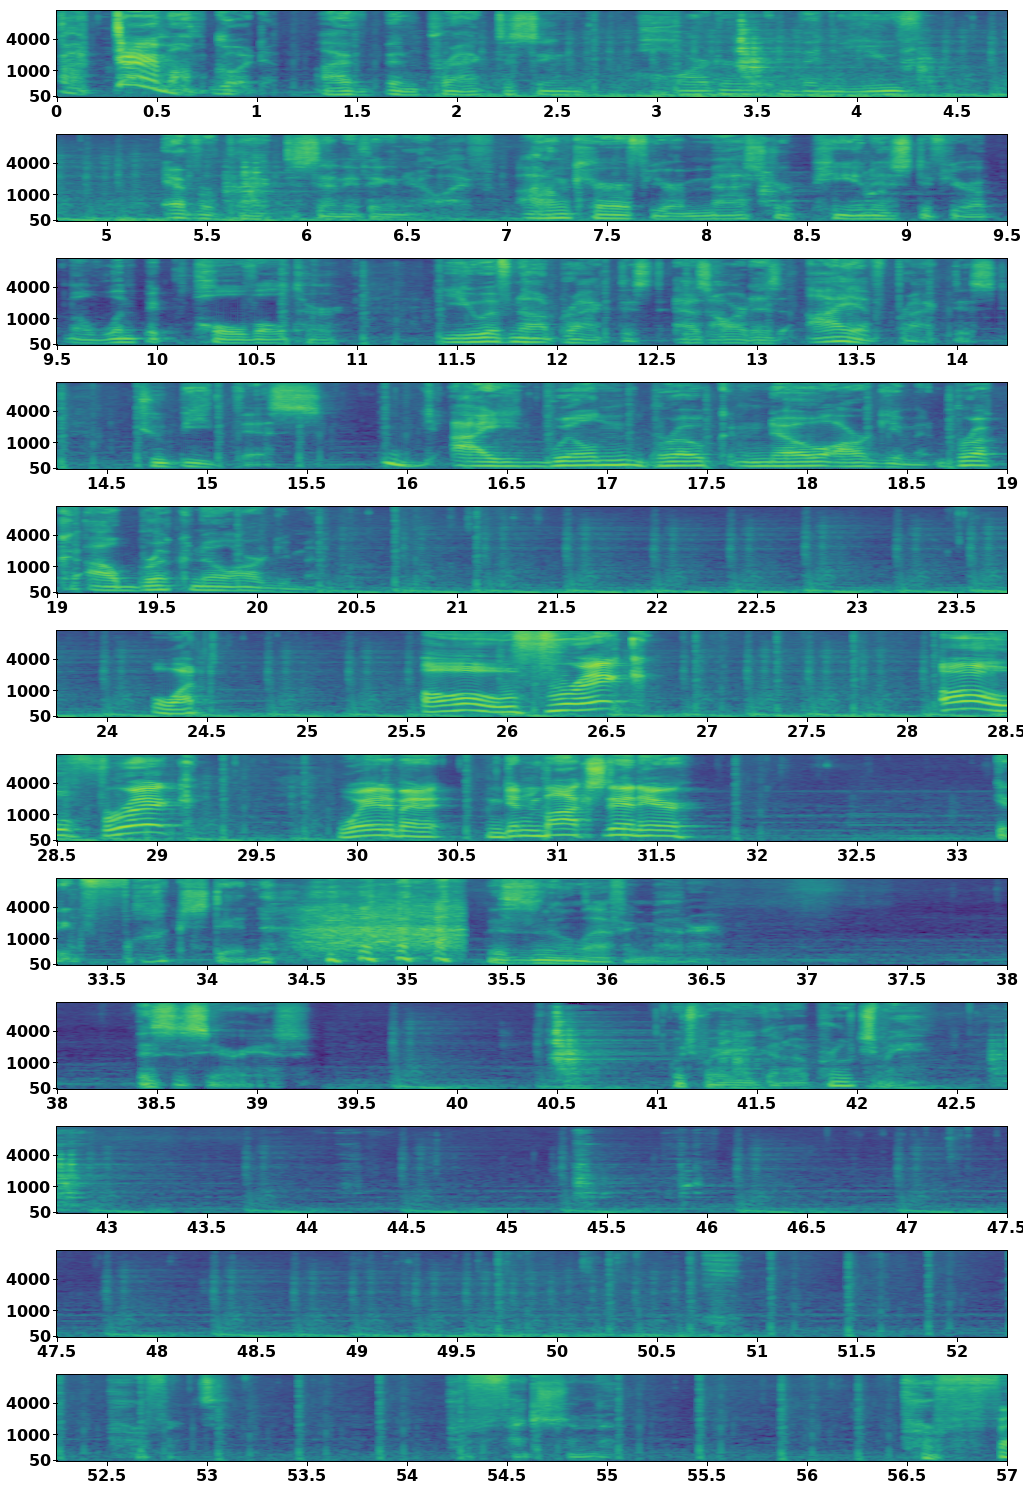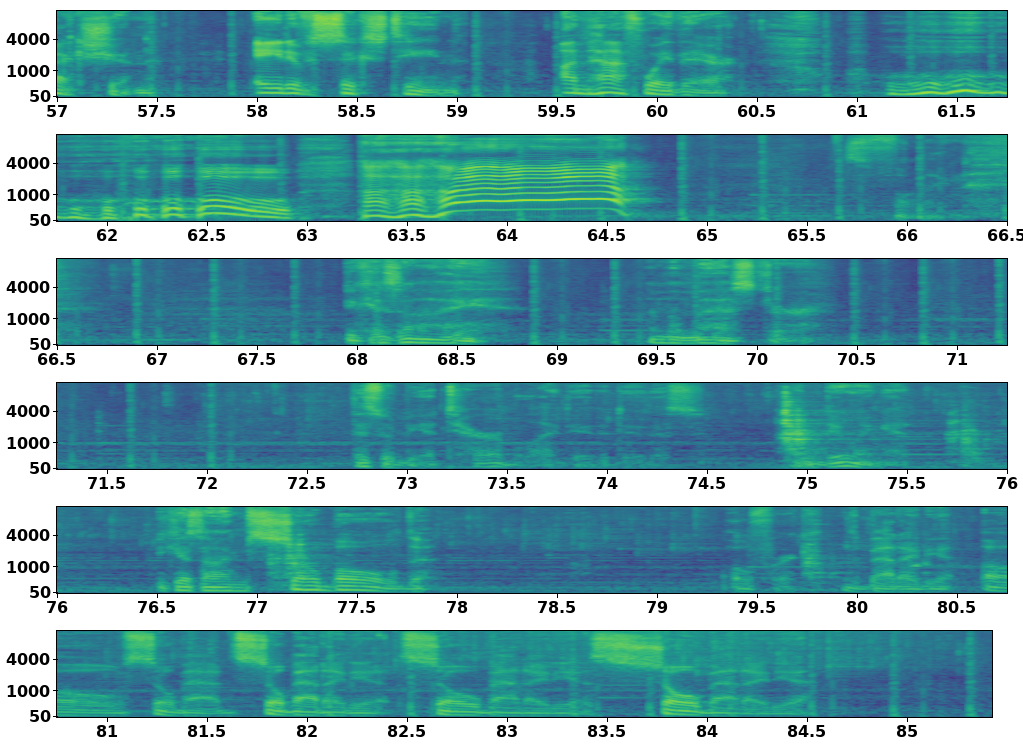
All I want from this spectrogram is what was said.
God damn, I'm good. I've been practicing harder than you've ever practiced anything in your life. I don't care if you're a master pianist, if you're an Olympic pole vaulter. You have not practiced as hard as I have practiced to beat this. I will broke no argument. Brook, I'll brook no argument. What? Oh, frick! Oh, frick! Wait a minute. I'm getting boxed in here. Getting foxed in. this is no laughing matter. This is serious. Which way are you gonna approach me? Perfect. Perfection. Perfection. 8 of 16. I'm halfway there. Oh, ha ha ha! It's fine. Because I am a master. This would be a terrible idea to do this. I'm doing it because I'm so bold. Oh, frick. It's a bad idea. Oh, so bad. So bad idea. So bad idea. So bad idea.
